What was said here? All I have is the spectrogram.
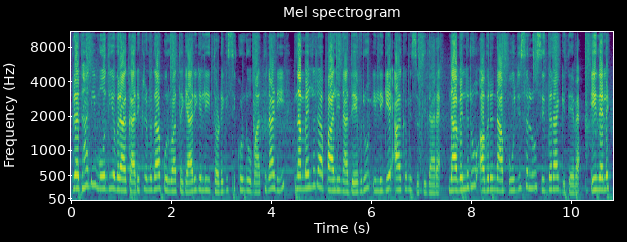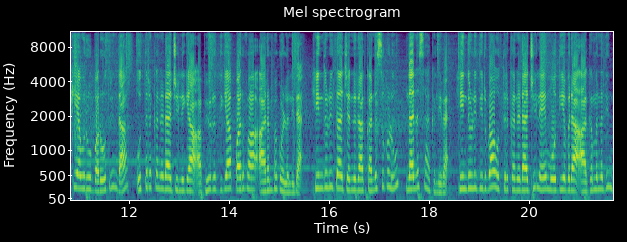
ಪ್ರಧಾನಿ ಮೋದಿಯವರ ಕಾರ್ಯಕ್ರಮದ ಪೂರ್ವ ತಯಾರಿಯಲ್ಲಿ ತೊಡಗಿಸಿಕೊಂಡು ಮಾತನಾಡಿ, ನಮ್ಮೆಲ್ಲರ ಪಾಲಿನ ದೇವರು ಇಲ್ಲಿಗೆ ಆಗಮಿಸುತ್ತಿದ್ದಾರೆ. ನಾವೆಲ್ಲರೂ ಅವರನ್ನ ಪೂಜಿಸಲು ಸಿದ್ಧರಾಗಿದ್ದೇವೆ. ಈ ನೆಲಕ್ಕೆ ಅವರು ಬರೋದ್ರಿಂದ ಉತ್ತರ ಕನ್ನಡ ಜಿಲ್ಲೆಯ ಅಭಿವೃದ್ಧಿಯ ಪರ್ವ ಆರಂಭಗೊಳ್ಳಲಿದೆ. ಹಿಂದುಳಿದ ಜನರ ಕನಸುಗಳು ನನಸಾಗಲಿವೆ. ಹಿಂದುಳಿದಿರುವ ಉತ್ತರ ಕನ್ನಡ ಜಿಲ್ಲೆ ಮೋದಿಯವರ ಆಗಮನದಿಂದ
